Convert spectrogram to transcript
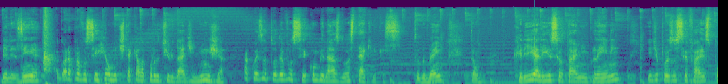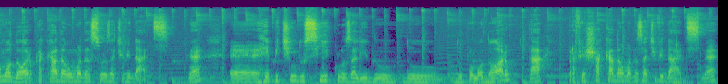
Belezinha? Agora, para você realmente ter aquela produtividade ninja, a coisa toda é você combinar as duas técnicas, tudo bem? Então, cria ali o seu timing planning e depois você faz Pomodoro para cada uma das suas atividades. Né? É, repetindo ciclos ali do, do, do Pomodoro, tá? Para fechar cada uma das atividades, né?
